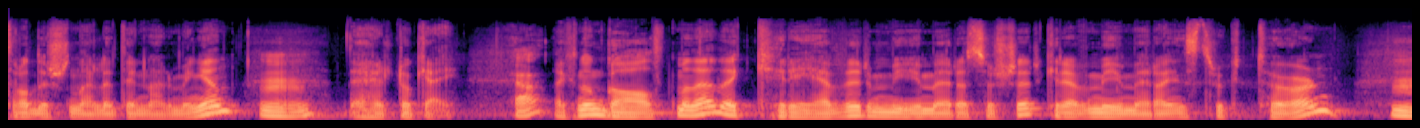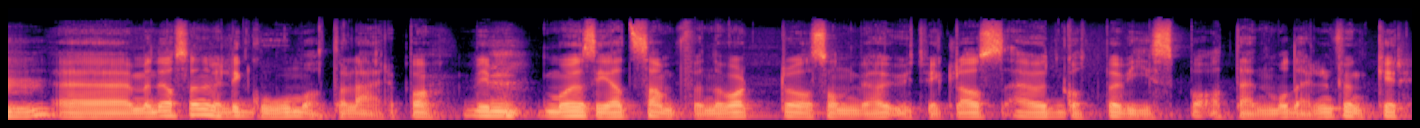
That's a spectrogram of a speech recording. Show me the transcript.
tradisjonelle tilnærmingen. Det er helt ok. Ja. Det er ikke noe galt med det. Det krever mye mer ressurser, krever mye mer av instruktøren. Mm. men det er også en veldig god måte å lære på. Vi må jo si at Samfunnet vårt og sånn vi har utvikla oss, er jo et godt bevis på at den modellen funker.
